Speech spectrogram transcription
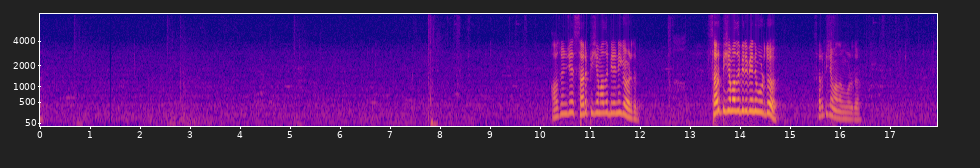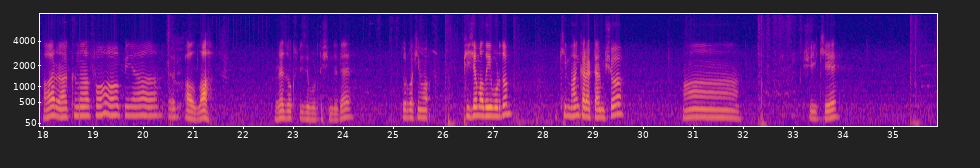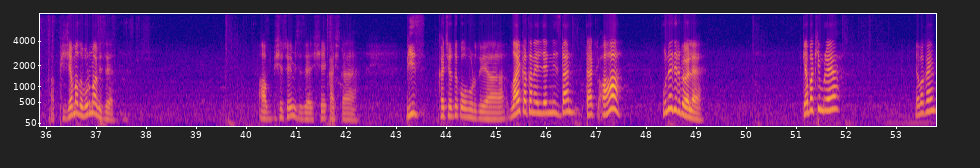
Az önce sarı pijamalı birini gördüm. Sarı pijamalı biri beni vurdu. Sarı pijamalı mı vurdu? Araknafobia. Allah. Rezox bizi vurdu şimdi de. Dur bakayım o pijamalıyı vurdum. Kim hangi karaktermiş o? Ha. Şu iki. Ya pijamalı vurma bizi. Abi bir şey söyleyeyim mi size? Şey kaçtı ha. Biz kaçırdık o vurdu ya. Like atan ellerinizden dert... Aha! Bu nedir böyle? Gel bakayım buraya. Ya bakayım.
